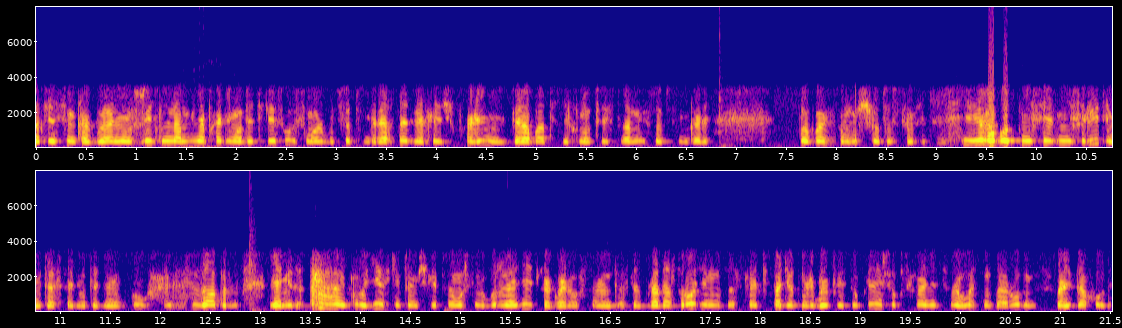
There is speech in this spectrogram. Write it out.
соответственно, как бы они в жизни нам необходимы вот эти ресурсы, может быть, собственно говоря, оставить для следующих поколений и перерабатывать их внутри страны, собственно говоря, по большому счету, сказать, и работать не с, не с элитами, так сказать, вот этими западными, я имею в виду грузинскими в том числе, потому что буржуазия, как говорил Сталин, так сказать, продаст родину, так сказать, пойдет на любые преступления, чтобы сохранить свою власть над народом, свои доходы.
